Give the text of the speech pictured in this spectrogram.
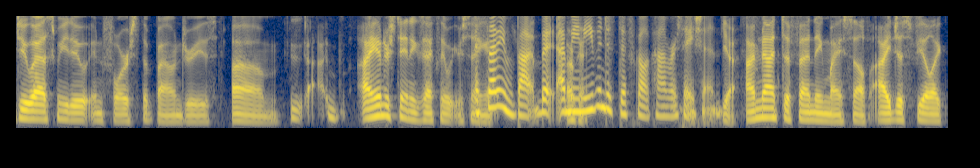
do ask me to enforce the boundaries. Um, I, I understand exactly what you're saying. It's not even about it, but I mean, Okay. even just difficult conversations. yeah, I'm not defending myself. I just feel like,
